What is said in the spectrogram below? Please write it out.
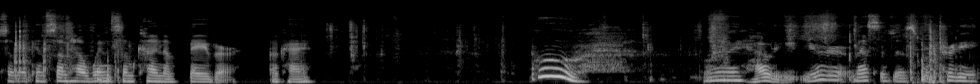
so they can somehow win some kind of favor okay? Whew. boy howdy. Your messages were pretty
